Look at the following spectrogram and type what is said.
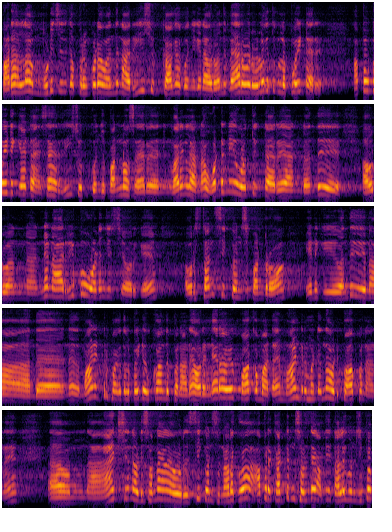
படம்லாம் படம் எல்லாம் கூட வந்து நான் ரீஷூட்காக கொஞ்சம் கேட்டேன். அவர் வந்து வேற ஒரு உலகத்துக்குள்ளே போயிட்டாரு. அப்போ போயிட்டு கேட்டேன் சார் ரீஷூட் கொஞ்சம் பண்ணோம் சார். நீங்கள் வரீங்களான்னா? உடனே ஒத்துக்கிட்டாரு. அண்ட் வந்து அவர் என்னென்னா ரிப்பு உடஞ்சிருச்சு அவருக்கு. ஒரு ஸ்டன் சீக்வன்ஸ் பண்ணுறோம் எனக்கு வந்து நான் அந்த என்ன மானிட்டர் பக்கத்தில் போயிட்டு உட்காந்துப்பேன் நான். அவரை நேராகவே பார்க்க மாட்டேன். மானிட்டர் மட்டும்தான் அப்படி பார்ப்பேன் நான். ஆக்ஷன் அப்படி சொன்னால் ஒரு சீக்வன்ஸ் நடக்கும். அப்புறம் கட்டுன்னு சொல்லிட்டு அப்படியே தலை குனிச்சுப்போ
